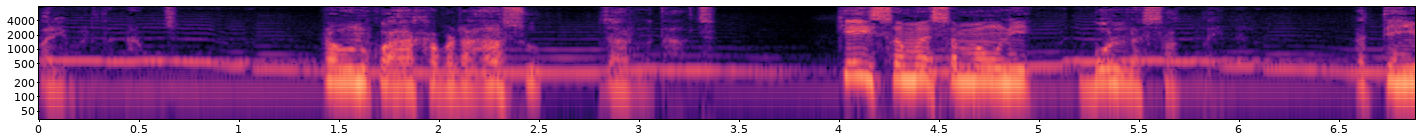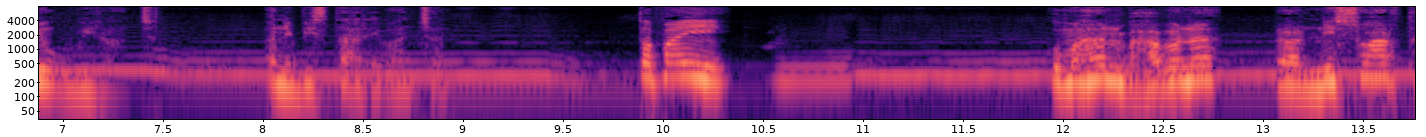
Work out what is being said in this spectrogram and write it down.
परिवर्तन आउँछ र उनको आँखाबाट आँसु झर्न थाल्छ। केही समयसम्म उनी बोल्न सक्दैनन् र त्यहीँ उभिरहन्छन् अनि बिस्तारै भन्छन् तपाईँको महान भावना र निस्वार्थ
